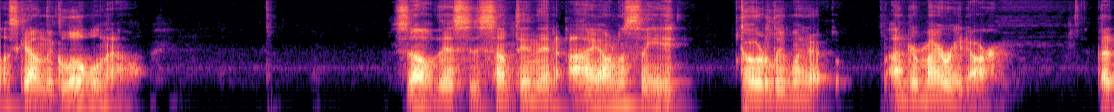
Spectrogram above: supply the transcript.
let's get on the global now. So, this is something that I honestly totally went under my radar. But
